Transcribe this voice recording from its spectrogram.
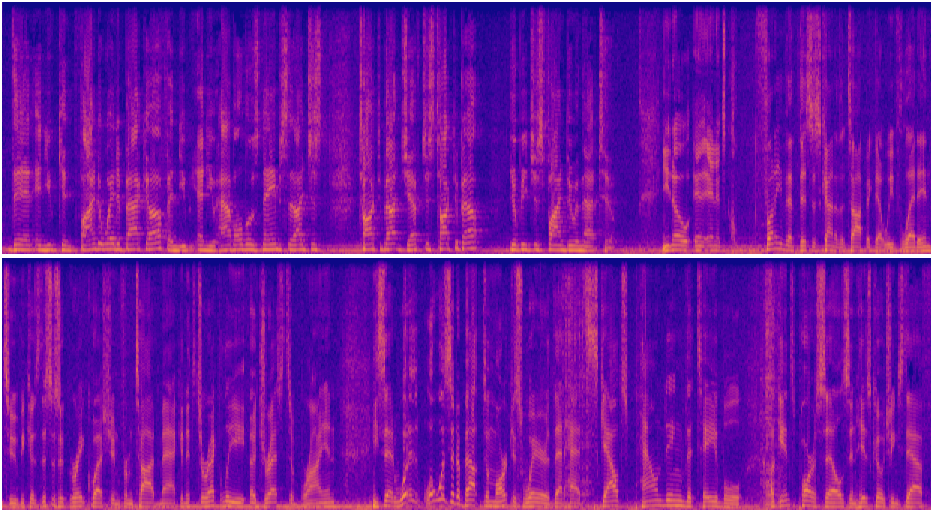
then and you can find a way to back up and you and you have all those names that I just talked about, Jeff just talked about, you'll be just fine doing that too. You know, and, and it's funny that this is kind of the topic that we've led into because this is a great question from Todd Mack, and it's directly addressed to Brian. He said, "What is what was it about Demarcus Ware that had scouts pounding the table against Parcells and his coaching staff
